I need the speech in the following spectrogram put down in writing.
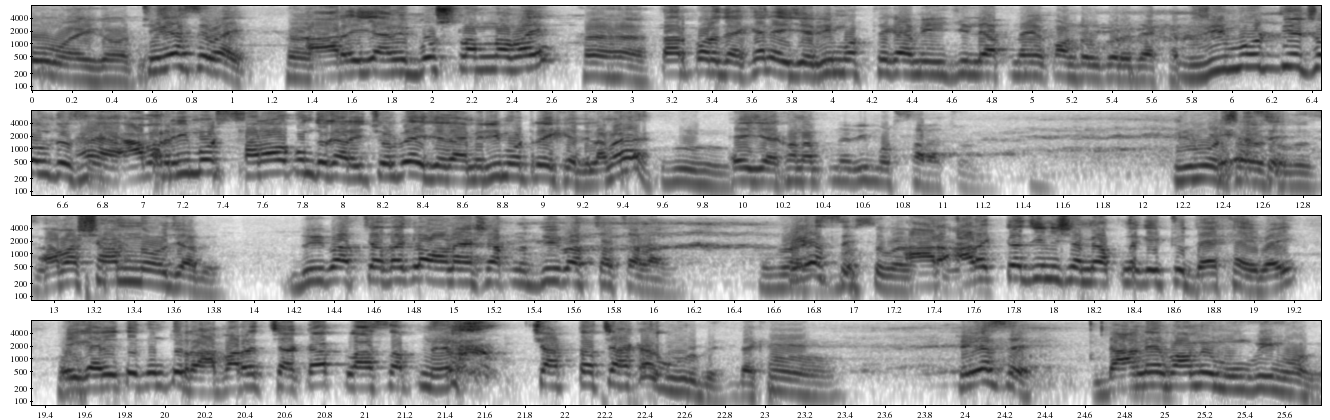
ও মাই গড। ঠিক আছে ভাই? হ্যাঁ। আর এই যে আমি বসলাম না ভাই হ্যাঁ হ্যাঁ। তারপরে দেখেন এই যে রিমোট থেকে আমি ইজিলি আপনাকে কন্ট্রোল করে রিমোট দিয়ে চলতেছে। হ্যাঁ আবার রিমোট ছাড়াও কিন্তু গাড়ি চলবে এই যে আমি রিমোট রেখে দিলাম হ্যাঁ? এই যে এখন আপনি রিমোট ছাড়া চলবে। রিমোট? চলতেছে। আবার সামনেও যাবে। দুই বাচ্চা থাকলে অনায়াসে আপনি দুই বাচ্চা চালাবে ঠিক আছে? আর আরেকটা জিনিস আমি আপনাকে একটু দেখাই ভাই এই গাড়িতে কিন্তু রাবারের চাকা প্লাস আপনার চারটা চাকা ঘুরবে দেখেন। ঠিক আছে? ডানে বামে মুভিং হবে।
